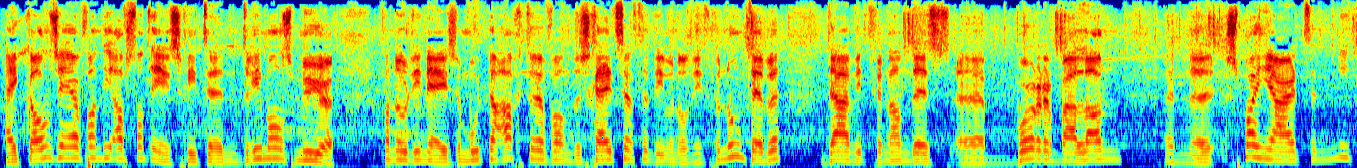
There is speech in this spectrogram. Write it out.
Hij kan ze er van die afstand inschieten. Een driemans muur van Udinese. Moet naar achteren van de scheidsrechter die we nog niet genoemd hebben. David Fernandez uh, Borbalan. Een uh, Spanjaard. Niet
